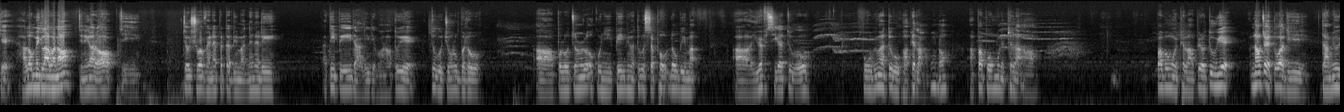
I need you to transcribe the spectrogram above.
ကဲဟာလိုမင်္ဂလာပါနော်ဒီနေ့ကတော့ဒီဂျိုရှွာဗန်နဲ့ပတ်သက်ပြီးမှနည်းနည်းလေးအတိပေးတာလေးတွေပေါ့နော်သူ့ရဲ့သူ့ကိုကျွန်တော်တို့ဘယ်လိုအာဘယ်လိုကျွန်တော်တို့အကူအညီပေးပြီးမှသူတို့ support လုပ်ပြီးမှအာ UFC ကသူ့ကိုပို့ပြီးမှသူ့ကိုဘာဖြစ်လာမှာပေါ့နော်အပပိုးမှုနဲ့ဖြစ်လာအောင်ပပမှုဖြစ်လာပြီးတော့သူ့ရဲ့အနောက်ကျတော့ဒီဒါမျိုး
